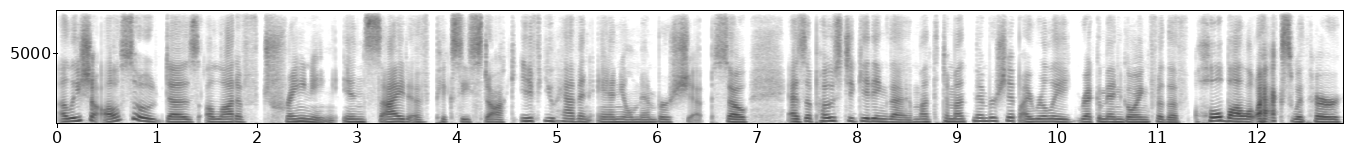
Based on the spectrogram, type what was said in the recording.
Alicia also does a lot of training inside of Pixistock if you have an annual membership. So, as opposed to getting the month to month membership, I really recommend going for the whole ball of wax with her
